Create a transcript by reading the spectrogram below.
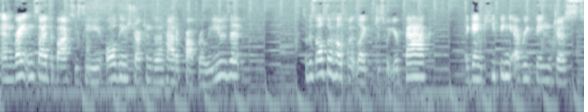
And right inside the box, you see all the instructions on how to properly use it. So this also helps with like just with your back. Again, keeping everything just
